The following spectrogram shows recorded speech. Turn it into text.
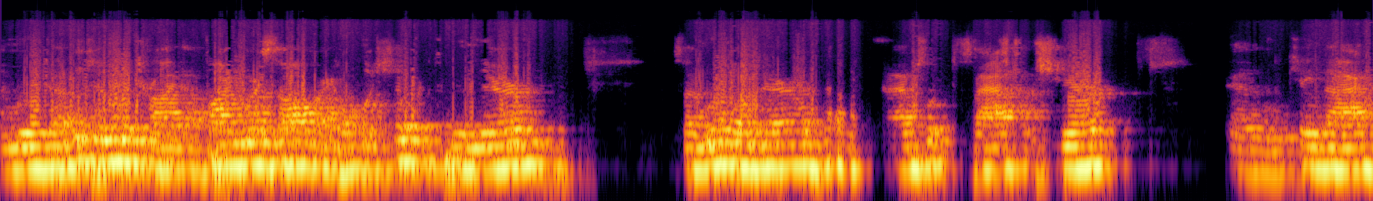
I moved to Edmonton to try to find myself. I hope my ship would come there. So I moved over there, absolute disastrous year, and came back.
